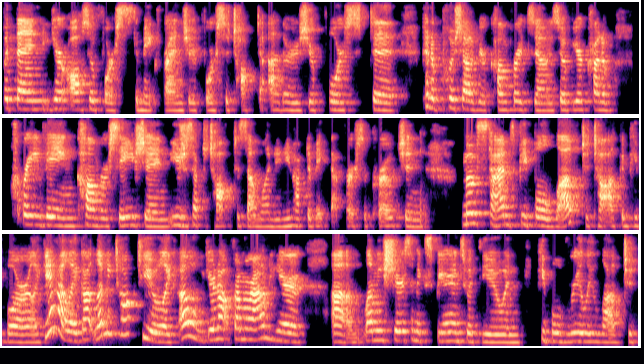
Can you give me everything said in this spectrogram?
But then you're also forced to make friends, you're forced to talk to others, you're forced to kind of push out of your comfort zone. So if you're kind of craving conversation, you just have to talk to someone and you have to make that first approach. And most times people love to talk and people are like yeah like uh, let me talk to you. Like oh you're not from around here. Um, let me share some experience with you. And people really love to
